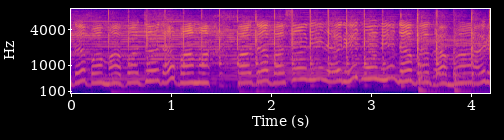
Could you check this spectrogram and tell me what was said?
पद पम पद पम पद बस निधरि धनि दब गमर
